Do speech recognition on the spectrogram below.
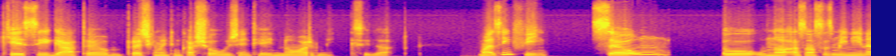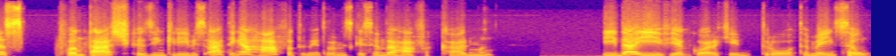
Que esse gato é praticamente um cachorro, gente. É enorme esse gato. Mas, enfim. São o, o, as nossas meninas fantásticas e incríveis. Ah, tem a Rafa também, eu tava me esquecendo da Rafa Kalimann. E da Ivy agora que entrou também, são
